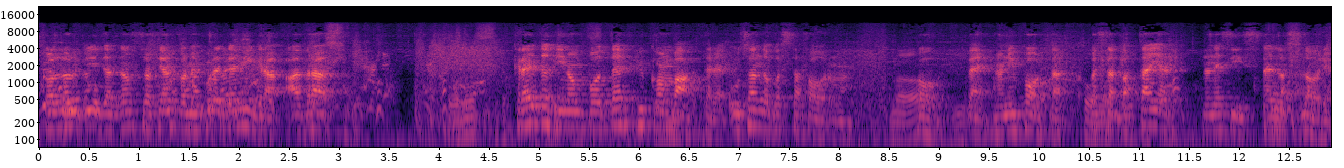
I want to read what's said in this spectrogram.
Con l'Orbi dal nostro fianco neppure Demigra avrà Credo di non poter più combattere usando questa forma. Oh, beh, non importa, questa battaglia non esiste nella storia.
